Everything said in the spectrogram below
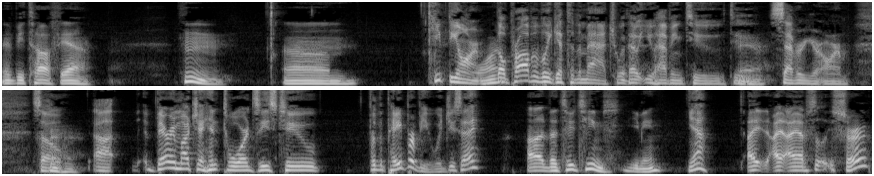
It'd be tough, yeah. Um, keep the arm. What? They'll probably get to the match without you having to to sever your arm. So, uh, very much a hint towards these two for the pay per view. Would you say? uh, the two teams, you mean? Yeah. I, I, I absolutely sure.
